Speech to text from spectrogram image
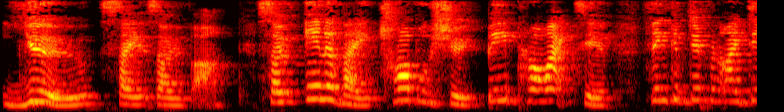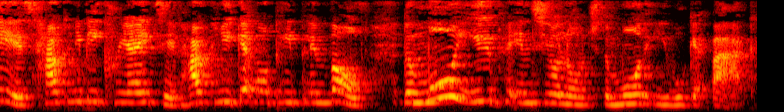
you say it's over. So innovate, troubleshoot, be proactive, think of different ideas. How can you be creative? How can you get more people involved? The more you put into your launch, the more that you will get back.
